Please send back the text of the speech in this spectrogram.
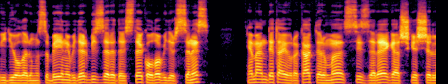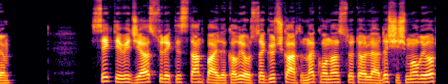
Videolarımızı beğenebilir, bizlere destek olabilirsiniz. Hemen detaylı olarak aktarımı sizlere gerçekleştirelim. SEK TV cihaz sürekli standby'da kalıyorsa güç kartında kondansatörlerde şişme oluyor.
